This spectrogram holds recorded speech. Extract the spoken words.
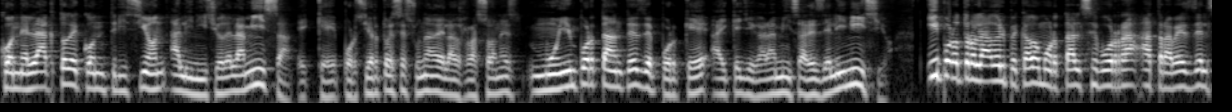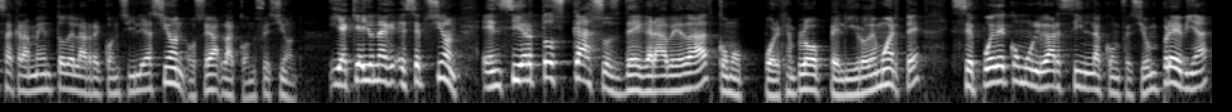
con el acto de contrición al inicio de la misa, eh, que por cierto esa es una de las razones muy importantes de por qué hay que llegar a misa desde el inicio. Y por otro lado, el pecado mortal se borra a través del sacramento de la reconciliación, o sea, la confesión. Y aquí hay una excepción. En ciertos casos de gravedad, como por ejemplo peligro de muerte, se puede comulgar sin la confesión previa,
